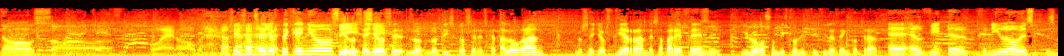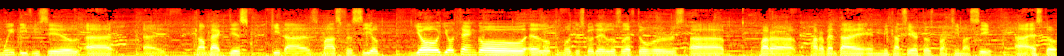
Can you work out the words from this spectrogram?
no son, bueno, Sí, son sellos pequeños, Sí, que los sellos, sí. eh, los, los discos se descatalogan, los sellos cierran, desaparecen Sí. y luego son discos difíciles de encontrar. Eh, el, vi- el vinilo es, es muy difícil. ah, compact disc quizás más fácil. Yo, yo tengo el último disco de los Leftovers ah, para, para venta en mi conciertos próximos, sí. esto.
